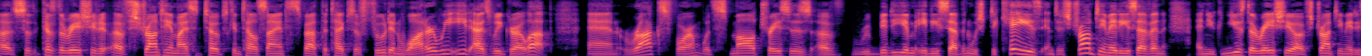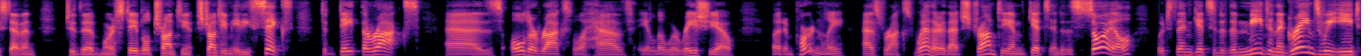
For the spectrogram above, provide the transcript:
Uh, so, because the ratio of strontium isotopes can tell scientists about the types of food and water we eat as we grow up. And rocks form with small traces of rubidium 87, which decays into strontium 87. And you can use the ratio of strontium 87 to the more stable strontium, strontium 86 to date the rocks, as older rocks will have a lower ratio. But importantly, as rocks weather, that strontium gets into the soil, which then gets into the meat and the grains we eat,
